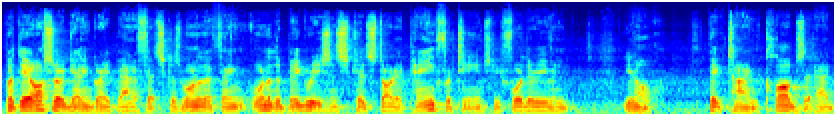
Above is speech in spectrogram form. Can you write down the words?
but they also are getting great benefits because one of the thing one of the big reasons kids started paying for teams before they're even you know big time clubs that had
